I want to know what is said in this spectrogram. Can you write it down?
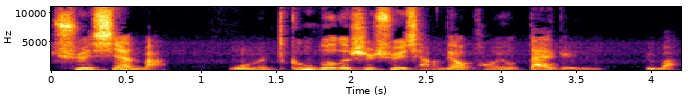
缺陷吧，我们更多的是去强调朋友带给你，对吧？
